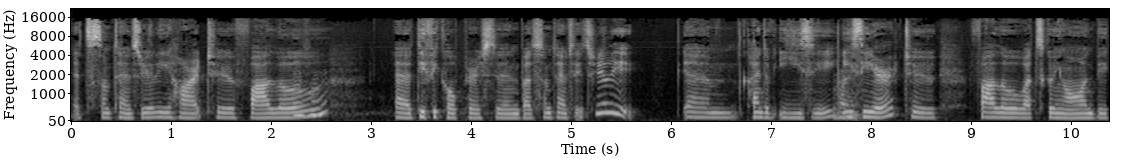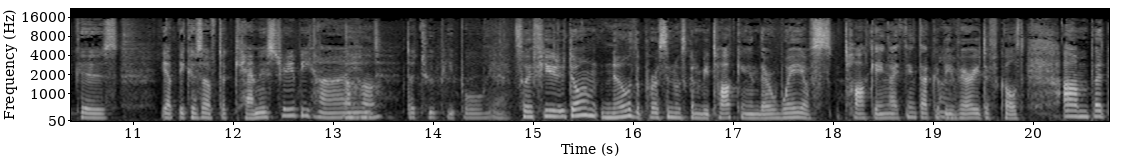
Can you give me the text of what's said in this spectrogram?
it's sometimes really hard to follow Mm-hmm. a difficult person, but sometimes it's really um, kind of easy, Right. easier to follow what's going on because, yeah, because of the chemistry behind Uh-huh. the two people. Yeah. So if you don't know the person who's going to be talking and their way of talking, I think that could be very difficult. Um, but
